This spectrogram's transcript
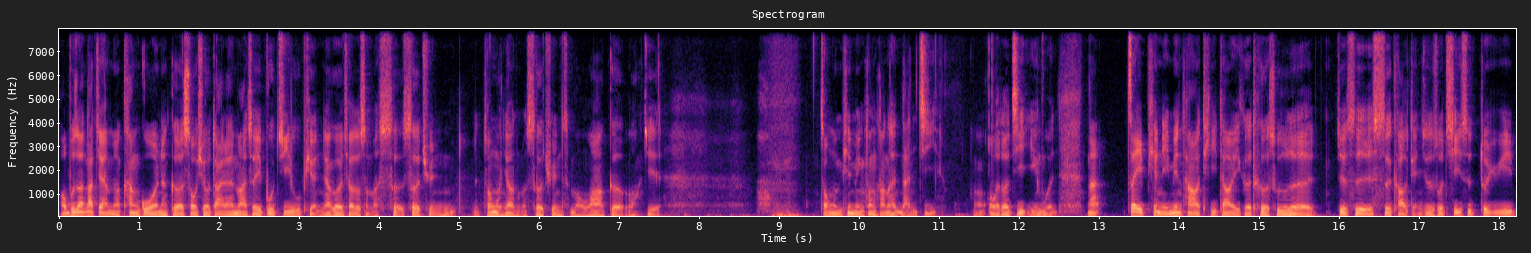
我不知道大家有没有看过那个《Social Dilemma》这一部纪录片，那个叫做什么社社群，中文叫什么社群什么蛙哥忘记了，中文片名通常都很难记，我都记英文。那这一片里面，他有提到一个特殊的就是思考点，就是说，其实对于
